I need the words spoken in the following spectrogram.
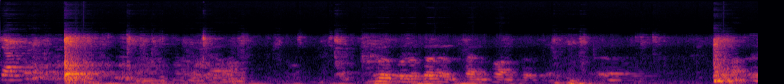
Дякую. Друге, про затвердження передачі. А, це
